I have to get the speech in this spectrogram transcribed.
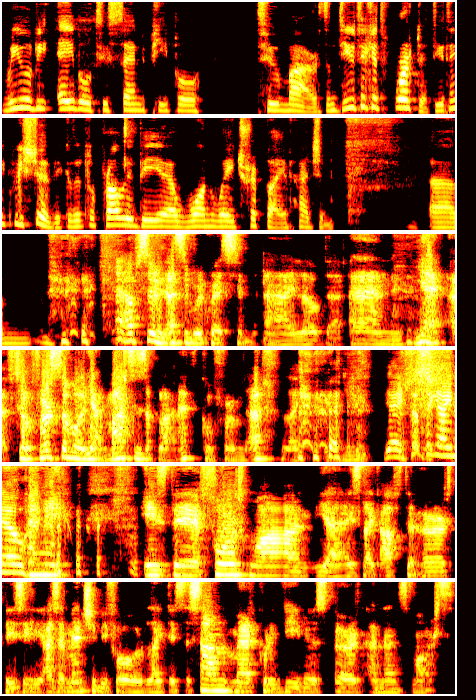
we will be able to send people to mars? And do you think it's worth it? Do you think we should? Because it'll probably be a one way trip i imagine um absolutely that's a great question. I love that. And yeah so first of all yeah mars is a planet confirm that like yeah it's something i know. And it is the fourth one yeah it's like after earth basically as i mentioned before like there's the sun mercury venus earth and then mars.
